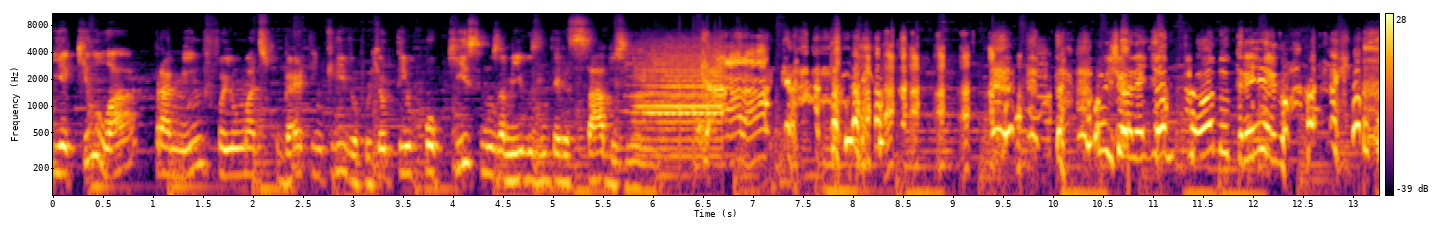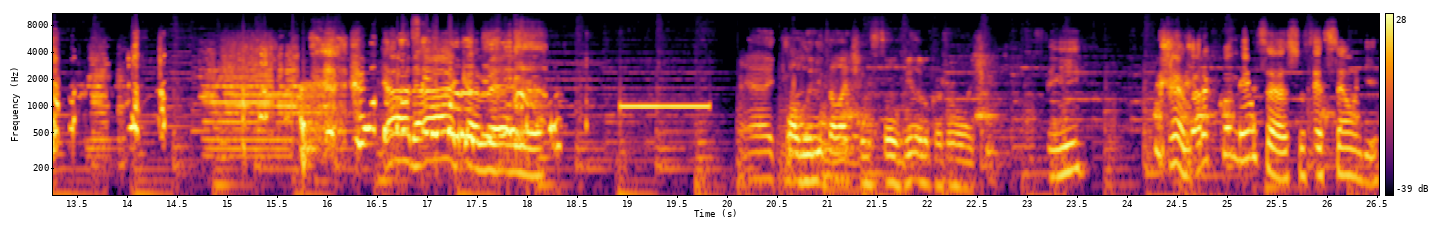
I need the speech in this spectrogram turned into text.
E aquilo lá, para mim, foi uma descoberta incrível, porque eu tenho pouquíssimos amigos interessados em Caraca! o Joreg entrou no trem agora. Caraca, velho. É, que o aluno tá latindo, estão ouvindo meu cachorro latindo? Sim. É, agora começa a sucessão de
